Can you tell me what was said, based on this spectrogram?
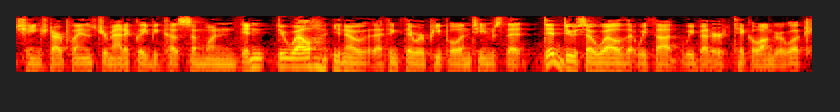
changed our plans dramatically because someone didn't do well. You know, I think there were people and teams that did do so well that we thought we better take a longer look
